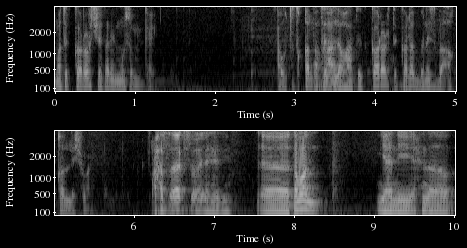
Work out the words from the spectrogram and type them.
ما تتكررش تاني الموسم الجاي. أو تتقل طب لو هتتكرر تتكرر بنسبة أقل شوية. هسألك سؤال هادي. آه طبعا يعني إحنا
